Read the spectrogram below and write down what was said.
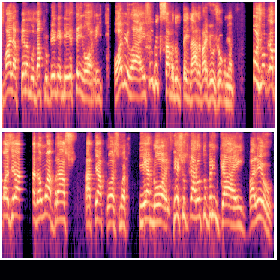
valha a pena mudar para o BBB tem hora, hein? Olhe lá, hein? Você que sábado não tem nada, vai ver o jogo mesmo. Tamo junto, rapaziada. Um abraço até a próxima e é nóis. Deixa os garotos brincar, hein? Valeu!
